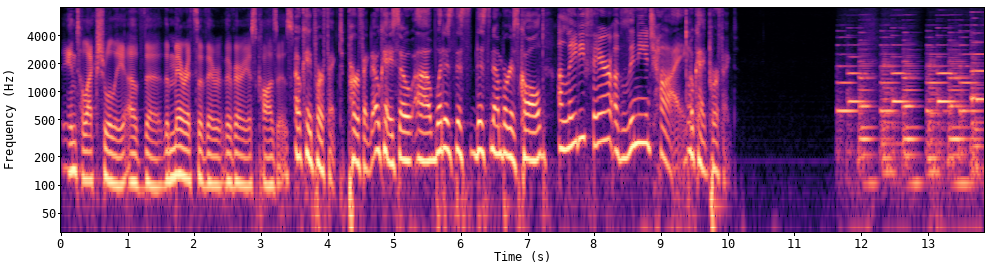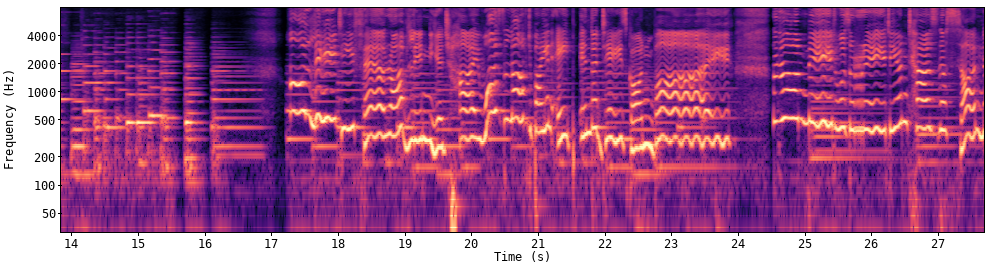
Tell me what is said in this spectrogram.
intellectually of the the merits of their their various causes. Okay, perfect, perfect. Okay, so uh, what is this? This number is called A lady fair of lineage high. Okay, perfect. Fair of lineage high was loved by an ape in the days gone by. The maid was radiant as the sun.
